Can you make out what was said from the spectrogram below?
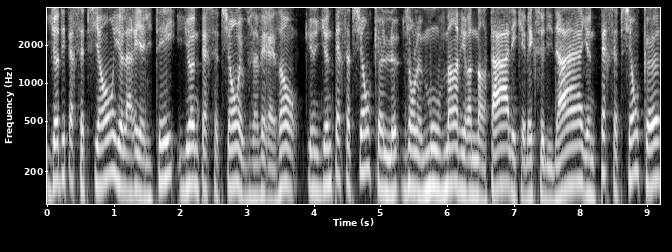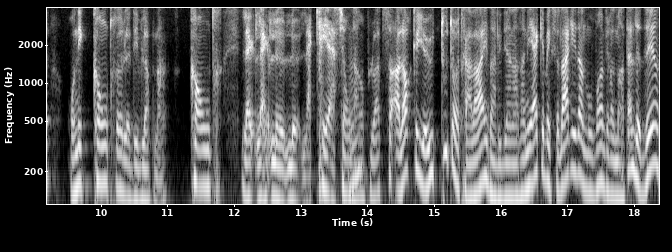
Il y a des perceptions, il y a la réalité, il y a une perception, et vous avez raison, il y a une perception que le, disons, le mouvement environnemental et Québec solidaire, il y a une perception que on est contre le développement, contre la, la, la création mmh. d'emplois, tout ça. Alors qu'il y a eu tout un travail dans les dernières années à Québec solidaire et dans le mouvement environnemental de dire,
